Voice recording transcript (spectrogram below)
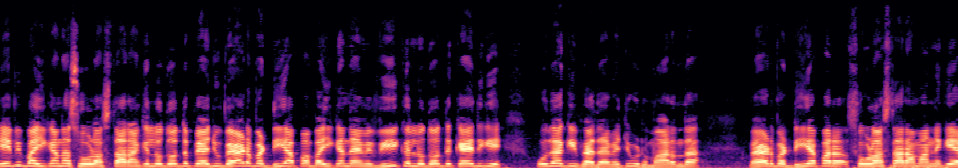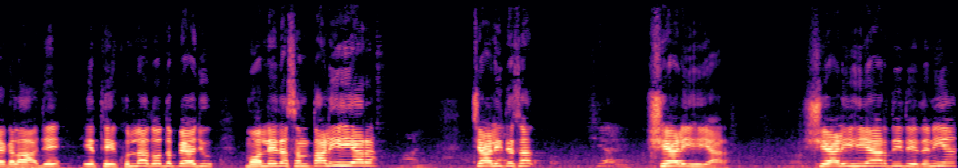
ਇਹ ਵੀ ਬਾਈ ਕਹਿੰਦਾ 16-17 ਕਿਲੋ ਦੁੱਧ ਪਿਆ ਜੂ। ਵੈੜ ਵੱਡੀ ਆਪਾਂ ਬਾਈ ਕਹਿੰਦਾ ਐਵੇਂ 20 ਕਿਲੋ ਦੁੱਧ ਕਹਿ ਦਈਏ। ਉਹਦਾ ਕੀ ਫਾਇਦਾ ਐਵੇਂ ਝੂਠ ਮਾਰਨ ਦਾ? ਵੈੜ ਵੱਡੀ ਆ, ਪਰ 16-17 ਮੰਨ ਕੇ ਅਗਲਾ ਆ ਜੇ। ਇੱਥੇ ਖੁੱਲਾ ਦੁੱਧ ਪਿਆ ਜੂ। ਮੁੱਲ ਦਾ 47000 ਹਾਂਜੀ 40 ਤੇ 7 46 46000 46000 ਦੀ ਦੇ ਦੇਣੀ ਆ।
